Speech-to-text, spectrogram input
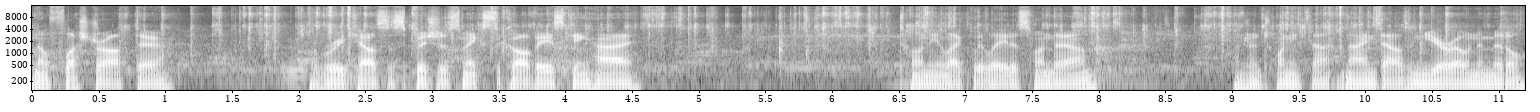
No flush draw out there. The Rui Cao suspicious makes the call of ace king high. Tony likely laid this one down. 129,000 euro in the middle.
